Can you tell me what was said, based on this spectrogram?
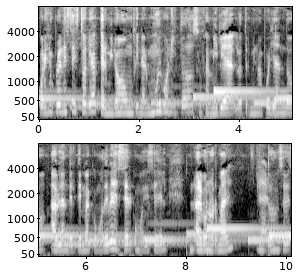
por ejemplo, en esta historia terminó un final muy bonito, su familia lo terminó apoyando, hablan del tema como debe de ser, como dice él, algo normal. Entonces,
